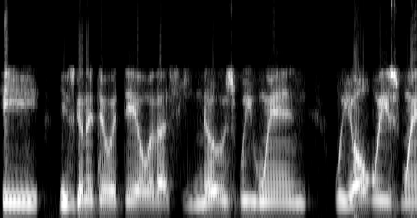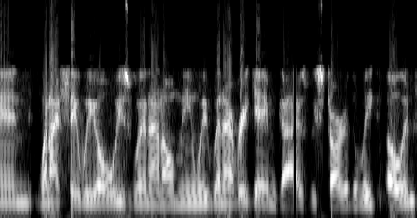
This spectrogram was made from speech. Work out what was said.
He he's going to do a deal with us. He knows we win. We always win. When I say we always win, I don't mean we win every game, guys. We started the week 0 and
